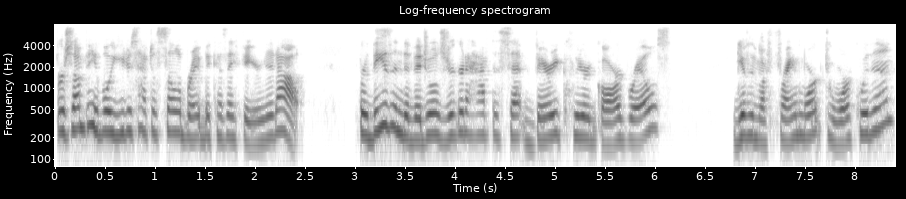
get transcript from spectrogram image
For some people you just have to celebrate because they figured it out. For these individuals, you're going to have to set very clear guardrails, give them a framework to work within,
